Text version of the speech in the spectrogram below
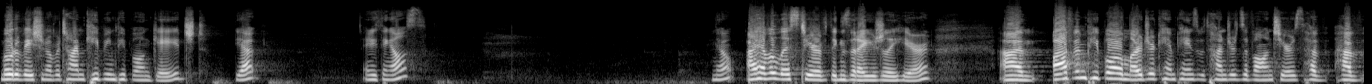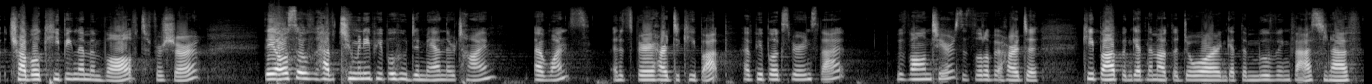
Motivation over time keeping people engaged. Yep. Anything else? No? I have a list here of things that I usually hear. Um, often people on larger campaigns with hundreds of volunteers have, have trouble keeping them involved, for sure. They also have too many people who demand their time at once, and it's very hard to keep up. Have people experienced that with volunteers? It's a little bit hard to keep up and get them out the door and get them moving fast enough.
